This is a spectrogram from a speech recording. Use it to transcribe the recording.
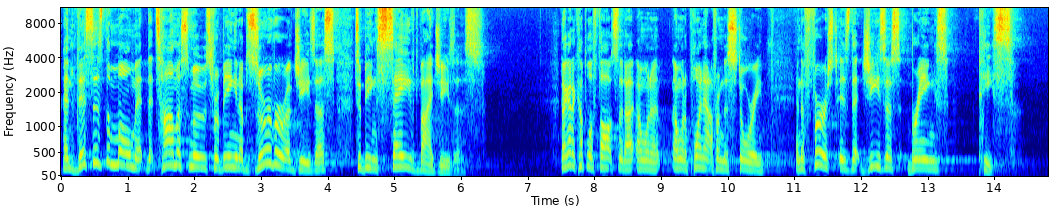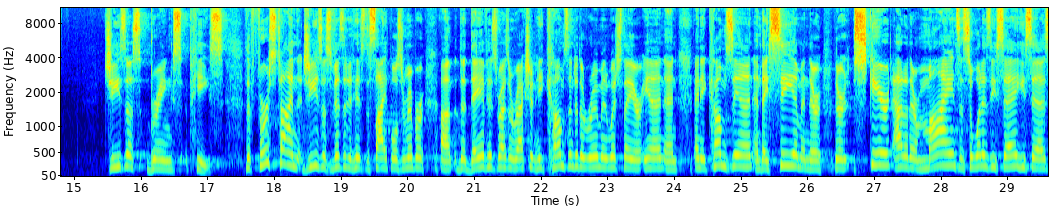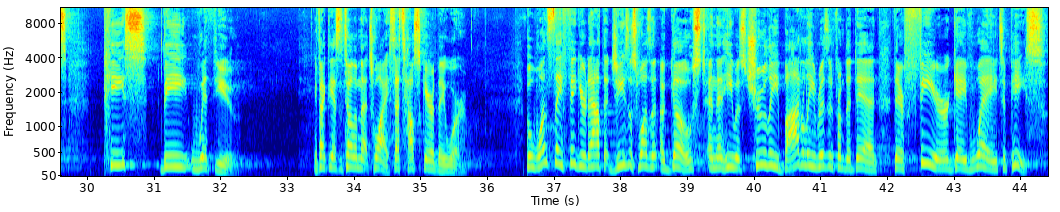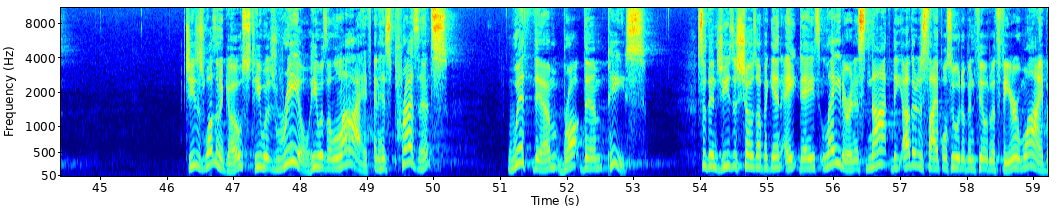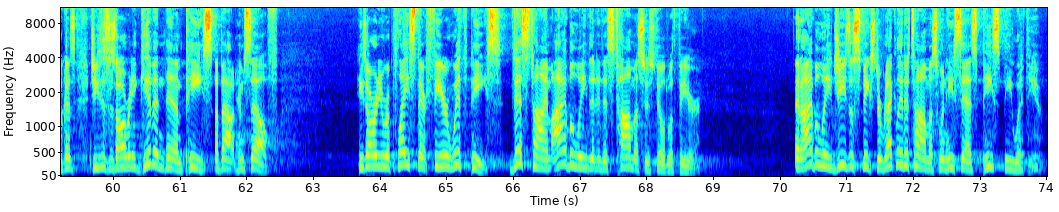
And this is the moment that Thomas moves from being an observer of Jesus to being saved by Jesus. Now, I got a couple of thoughts that I, I want to I wanna point out from this story. And the first is that Jesus brings peace. Jesus brings peace. The first time that Jesus visited his disciples, remember um, the day of his resurrection, he comes into the room in which they are in, and, and he comes in and they see him and they're, they're scared out of their minds. And so, what does he say? He says, Peace be with you. In fact, he has to tell them that twice. That's how scared they were. But once they figured out that Jesus wasn't a ghost and that he was truly bodily risen from the dead, their fear gave way to peace. Jesus wasn't a ghost, he was real, he was alive, and his presence with them brought them peace. So then Jesus shows up again eight days later, and it's not the other disciples who would have been filled with fear. Why? Because Jesus has already given them peace about himself. He's already replaced their fear with peace. This time, I believe that it is Thomas who's filled with fear. And I believe Jesus speaks directly to Thomas when he says, Peace be with you.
